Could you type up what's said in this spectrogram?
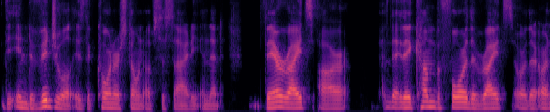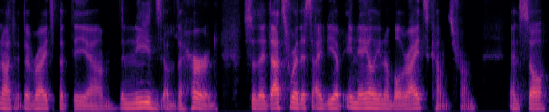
the individual is the cornerstone of society and that their rights are they, they come before the rights or the or not the rights but the um, the needs of the herd. So that that's where this idea of inalienable rights comes from. And so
